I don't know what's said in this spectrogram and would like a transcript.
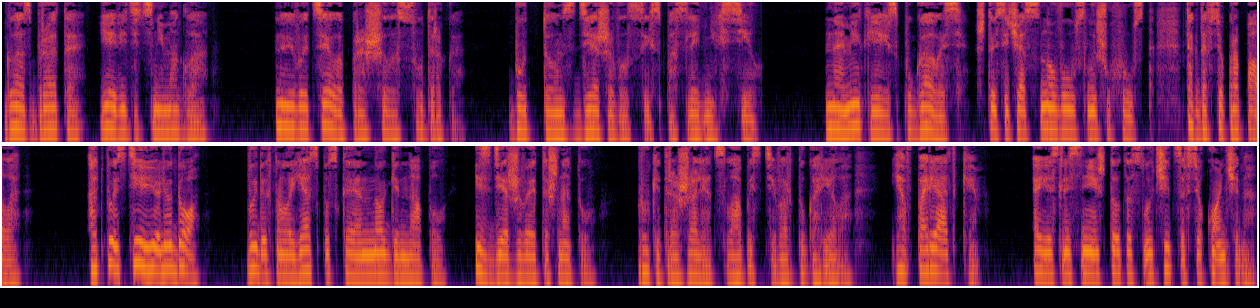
Глаз брата я видеть не могла, но его тело прошило судорога, будто он сдерживался из последних сил. На миг я испугалась, что сейчас снова услышу хруст. Тогда все пропало. Отпусти ее, Людо! Выдохнула я, спуская ноги на пол и сдерживая тошноту. Руки дрожали от слабости, во рту горело. Я в порядке. А если с ней что-то случится, все кончено.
